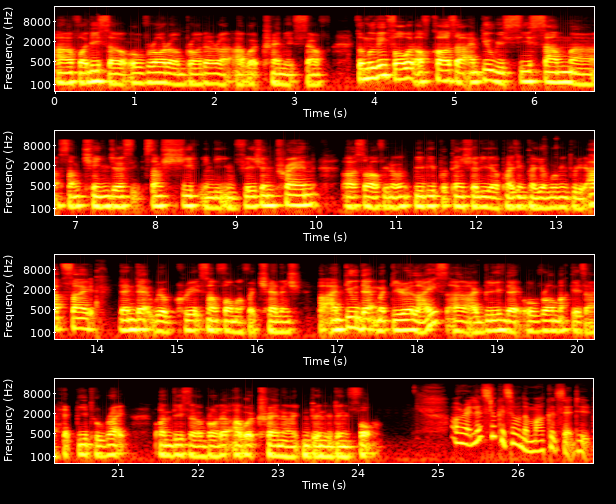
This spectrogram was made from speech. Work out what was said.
uh, for this uh, overall uh, broader upward trend itself. So moving forward, of course, until we see some some changes, some shift in the inflation trend, sort of, you know, maybe potentially a pricing pressure moving to the upside, then that will create some form of a challenge. But until that materialize, uh, I believe that overall markets are happy to ride on this uh, broader upward trend uh, in 2024. All right, let's look at some of the markets that did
